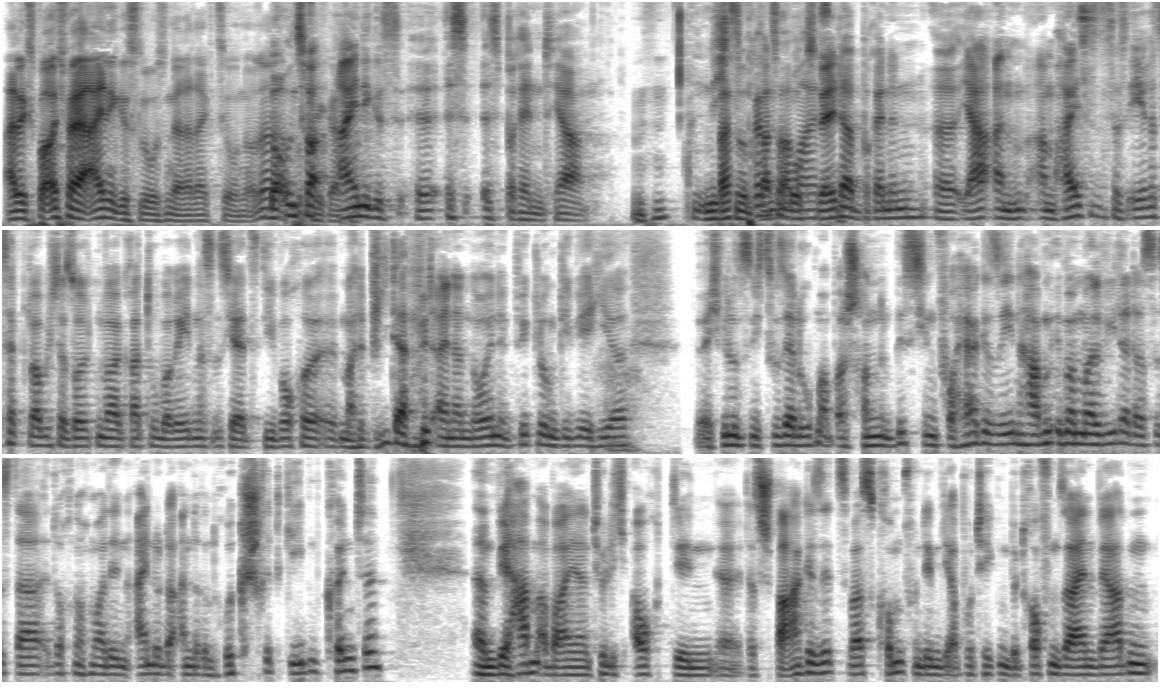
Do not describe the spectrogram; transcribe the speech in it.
Alex, bei euch war ja einiges los in der Redaktion, oder? Bei uns Apotheker. war einiges, äh, es, es brennt, ja. Mhm. Nicht Was nur Brandenburgs Wälder brennen. Äh, ja, am, am heißesten das E-Rezept, glaube ich, da sollten wir gerade drüber reden. Das ist ja jetzt die Woche äh, mal wieder mit einer neuen Entwicklung, die wir hier, ich will uns nicht zu sehr loben, aber schon ein bisschen vorhergesehen haben, immer mal wieder, dass es da doch nochmal den ein oder anderen Rückschritt geben könnte. Ähm, wir haben aber natürlich auch den, äh, das Spargesetz, was kommt, von dem die Apotheken betroffen sein werden,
